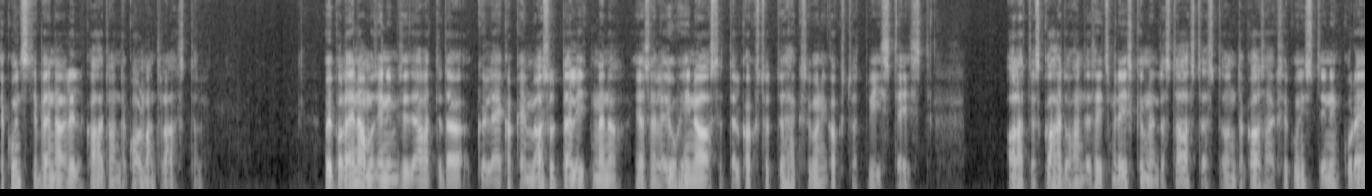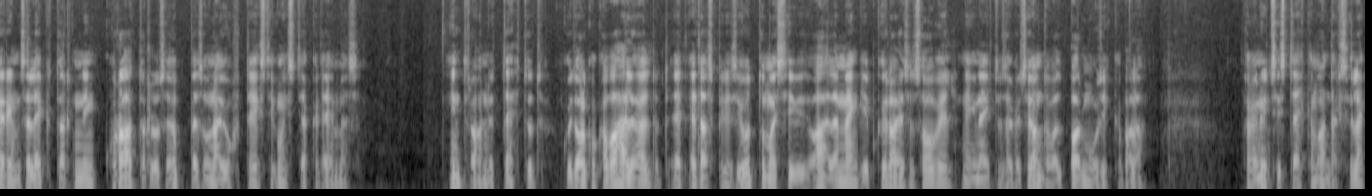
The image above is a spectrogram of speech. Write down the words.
ja kunstibiennaalil kahe tuhande kolmandal aastal. võib-olla enamus inimesi teavad teda küll EKKM-i asutajaliikmena ja selle juhina aastatel kaks tuhat üheksa kuni kaks tuhat viisteist alates kahe tuhande seitsmeteistkümnendast aastast on ta kaasaegse kunsti ning kureerimise lektor ning kuraatorluse õppesuuna juht Eesti Kunstiakadeemias. intro on nüüd tehtud, kuid olgu ka vahele öeldud, et edaspidise jutumassiivi vahele mängib külalise soovil ning näitusega seonduvalt paar muusikapala. aga nüüd siis tehkem Andersile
